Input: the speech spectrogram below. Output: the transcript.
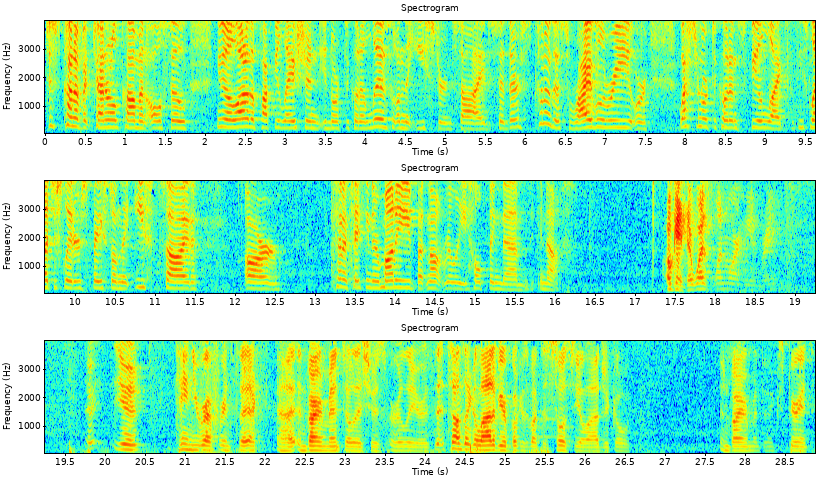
just kind of a general comment, also, you know, a lot of the population in North Dakota lives on the eastern side, so there's kind of this rivalry, or Western North Dakotans feel like these legislators based on the east side are kind of taking their money, but not really helping them enough. Okay, there was one more hand, right? You, Tane, you referenced the uh, environmental issues earlier. It sounds like a lot of your book is about the sociological environment and experience.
